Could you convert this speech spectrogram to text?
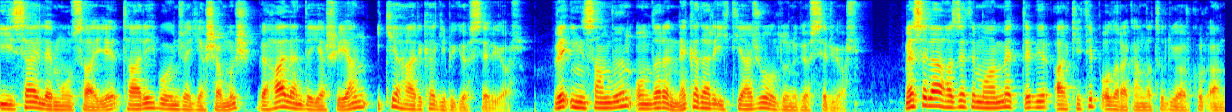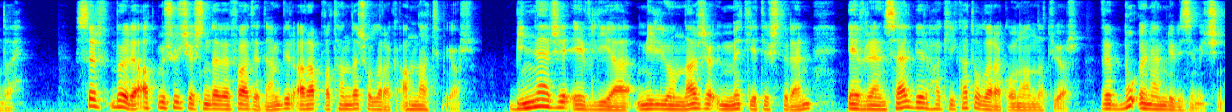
İsa ile Musa'yı tarih boyunca yaşamış ve halen de yaşayan iki harika gibi gösteriyor. Ve insanlığın onlara ne kadar ihtiyacı olduğunu gösteriyor. Mesela Hz. Muhammed de bir arketip olarak anlatılıyor Kur'an'da. Sırf böyle 63 yaşında vefat eden bir Arap vatandaş olarak anlatmıyor. Binlerce evliya, milyonlarca ümmet yetiştiren evrensel bir hakikat olarak onu anlatıyor. Ve bu önemli bizim için.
